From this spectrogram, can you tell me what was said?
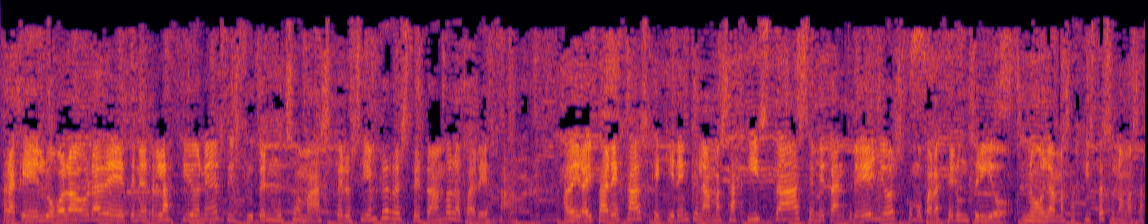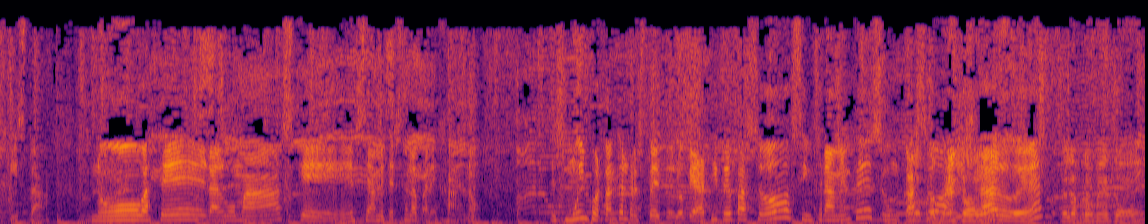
para que luego a la hora de tener relaciones disfruten mucho más. Pero siempre respetando a la pareja. A ver, hay parejas que quieren que la masajista se meta entre ellos como para hacer un trío. No, la masajista es una masajista. No va a hacer algo más que sea meterse en la pareja, no. Es muy importante el respeto. Lo que a ti te pasó, sinceramente, es un caso prometo, aislado, ¿eh? Te lo prometo, ¿eh?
